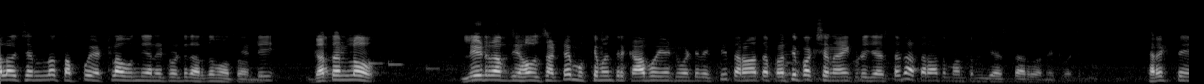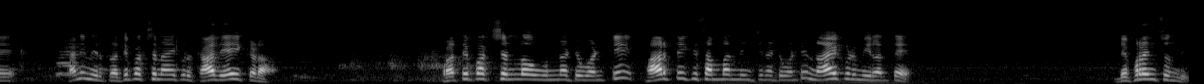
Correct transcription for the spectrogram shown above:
ఆలోచనలో తప్పు ఎట్లా ఉంది అనేటువంటిది అర్థమవుతుంది. గతంలో లీడర్ ఆఫ్ ది హౌస్ అంటే ముఖ్యమంత్రి కాబోయేటువంటి వ్యక్తి తర్వాత ప్రతిపక్ష నాయకుడు చేస్తాడు ఆ తర్వాత మంత్రులు చేస్తారు అనేటువంటిది. కరెక్టే. కానీ మీరు ప్రతిపక్ష నాయకుడు కాదే ఇక్కడ. ప్రతిపక్షంలో ఉన్నటువంటి పార్టీకి సంబంధించినటువంటి నాయకుడు మీరంతే. డిఫరెన్స్ ఉంది.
